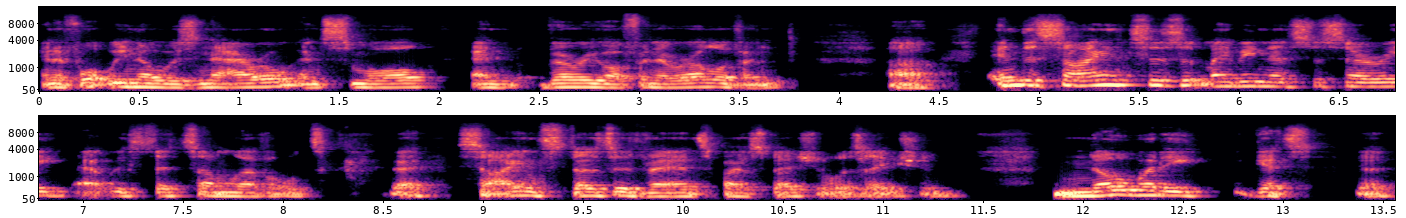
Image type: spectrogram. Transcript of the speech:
And if what we know is narrow and small and very often irrelevant, uh, in the sciences, it may be necessary, at least at some levels. Uh, science does advance by specialization. Nobody gets, uh,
